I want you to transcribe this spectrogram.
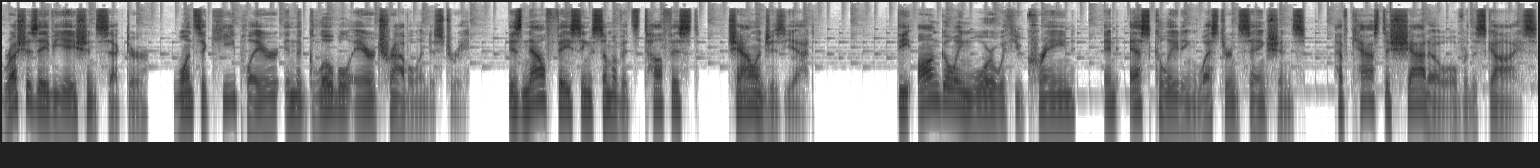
Russia's aviation sector, once a key player in the global air travel industry, is now facing some of its toughest challenges yet. The ongoing war with Ukraine and escalating Western sanctions have cast a shadow over the skies.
